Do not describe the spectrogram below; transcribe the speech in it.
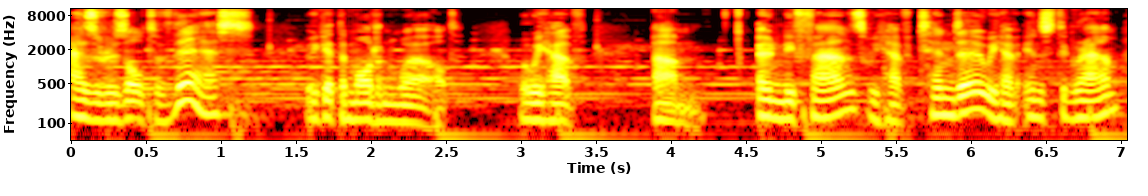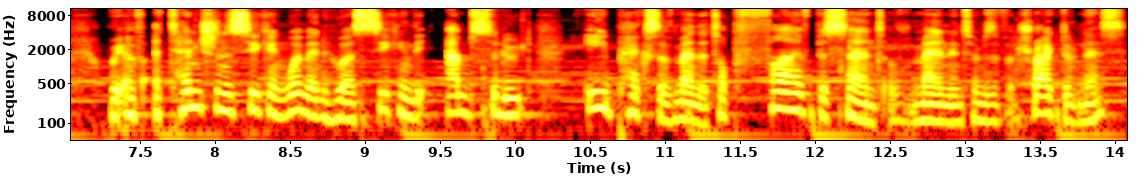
as a result of this, we get the modern world where we have um, OnlyFans, we have Tinder, we have Instagram, we have attention seeking women who are seeking the absolute apex of men, the top 5% of men in terms of attractiveness.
